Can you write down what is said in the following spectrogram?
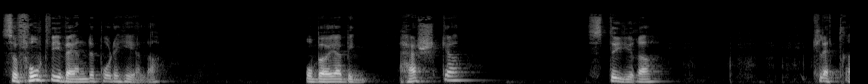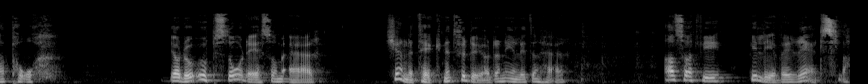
Så fort vi vänder på det hela och börjar behärska, styra, klättra på, ja då uppstår det som är kännetecknet för döden enligt den här. Alltså att vi, vi lever i rädsla.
